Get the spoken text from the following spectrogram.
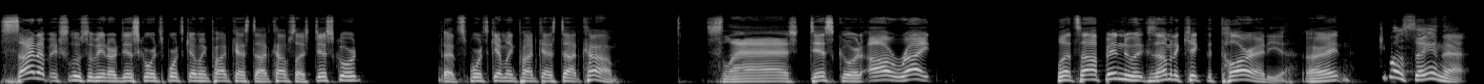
Sign up exclusively in our Discord, sportsgamblingpodcast.com slash Discord. That's sportsgamblingpodcast.com slash Discord. All right. Let's hop into it because I'm going to kick the tar out of you. All right. Keep on saying that.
